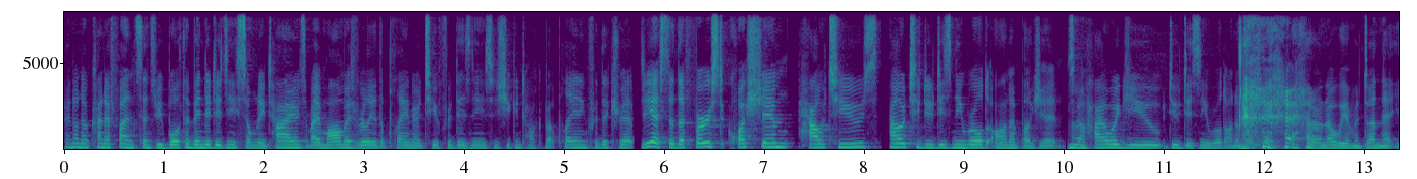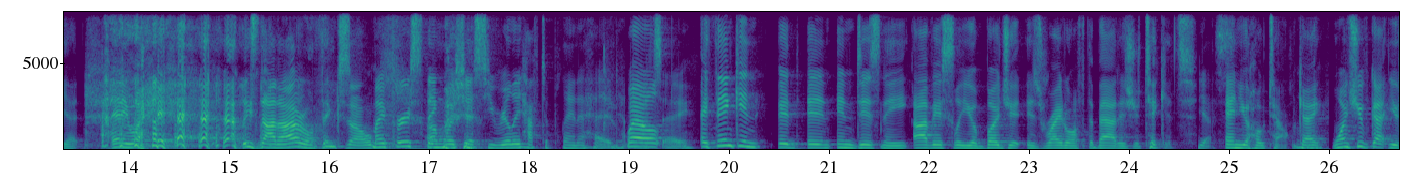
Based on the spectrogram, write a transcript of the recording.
I don't know, kind of fun since we both have been to Disney so many times. My mom is really the planner too for Disney, so she can talk about planning for the trip. So yeah, so the first question, how to's, how to do Disney World on a budget. So hmm. how would you do Disney World on a budget? I don't know. We haven't done that yet. Anyway, at least not. I don't think so. My first thing was um, just you really have to plan ahead. I well, would say. I think in, in in in Disney, obviously your budget is right off the bat is your tickets, Yes. and your hotel. Mm-hmm. Okay, once you've got your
